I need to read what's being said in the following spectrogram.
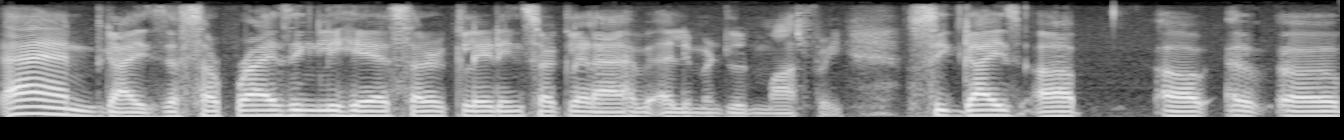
And guys, surprisingly here, circlet in circlet I have elemental mastery. See guys, uh, uh, uh, uh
